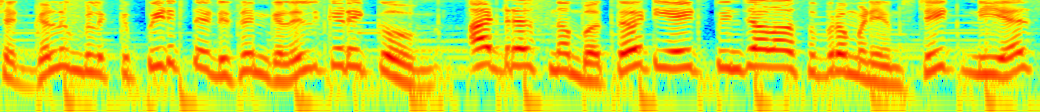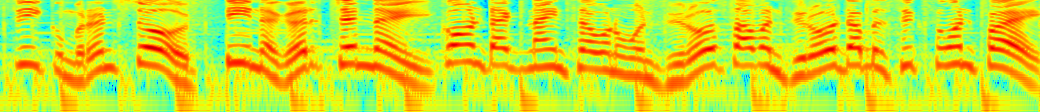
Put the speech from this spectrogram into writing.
ஷர்ட்கள் உங்களுக்கு பிடித்த டிசைன்களில் கிடைக்கும். Address number thirty eight Pinjala Subramaniam street near Srikumaran stores T Nagar Chennai contact nine seven one zero seven zero double six one five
